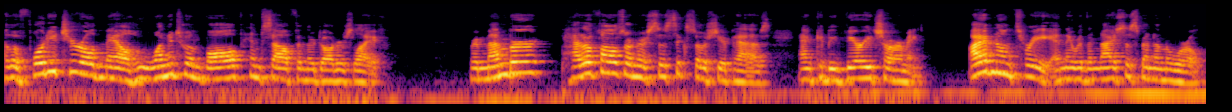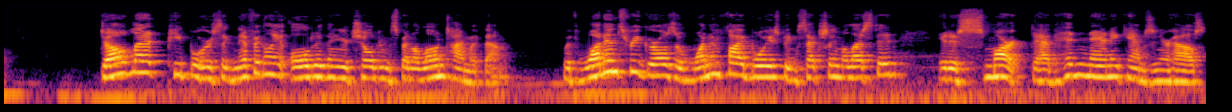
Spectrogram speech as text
of a 42 year old male who wanted to involve himself in their daughter's life? Remember, pedophiles are narcissistic sociopaths and can be very charming. I have known three, and they were the nicest men in the world. Don't let people who are significantly older than your children spend alone time with them. With one in three girls and one in five boys being sexually molested, it is smart to have hidden nanny cams in your house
